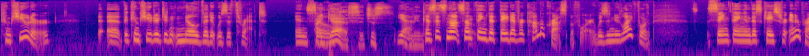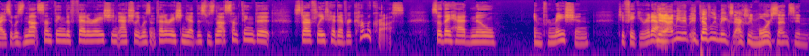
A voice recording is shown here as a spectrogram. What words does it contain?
computer, uh, the computer didn't know that it was a threat, and so I guess it's just Yeah, I mean, because it's not something that they'd ever come across before. It was a new life form. Same thing in this case for Enterprise. It was not something the Federation, actually, it wasn't Federation yet. This was not something that Starfleet had ever come across. So they had no information to figure it out. yeah. I mean, it, it definitely makes actually more sense in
